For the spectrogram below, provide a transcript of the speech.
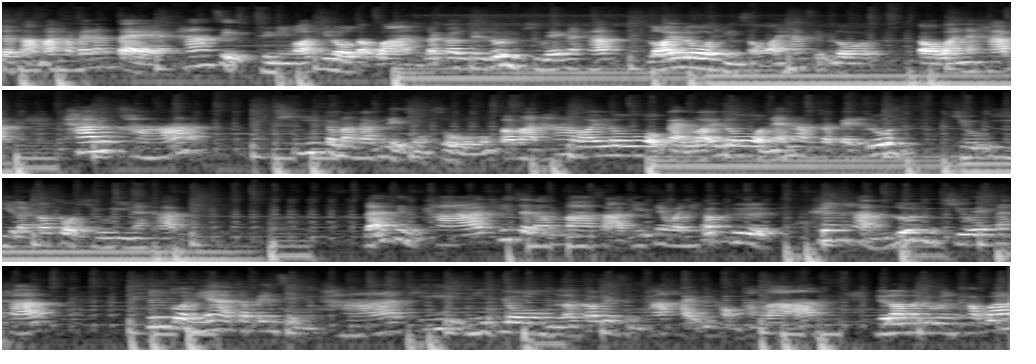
จะสามารถทำได้ตั้งแต่ 50 ถึง 100 กิโลต่อวัน แล้วก็เป็นรุ่น QX นะครับ 100 โล ถึง 250 โลต่อวันนะครับ ถ้าลูกค้าที่กำลังการผลิตสูงๆ ประมาณ 500 โล 800 โล แนะนำจะเป็นรุ่น QE แล้วก็ตัว QE นะครับและสินค้าที่จะนำมาสาธิตในวันนี้ก็คือ เครื่องหั่นรุ่น QX นะครับ ซึ่งตัวนี้จะเป็นสินค้าที่นิยม แล้วก็เป็นสินค้าขายดีของทางร้าน เดี๋ยวเรามาดูกันครับว่า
